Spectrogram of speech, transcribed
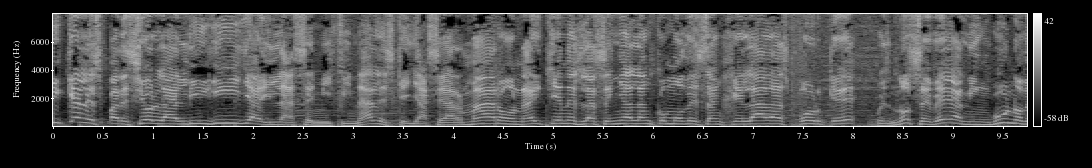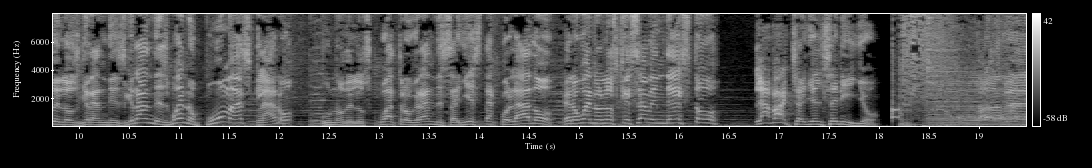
¿Y qué les pareció la liguilla y las semifinales que ya se armaron? Hay quienes la señalan como desangeladas porque pues no se ve a ninguno de los grandes grandes. Bueno, Pumas, claro, uno de los cuatro grandes allí está colado. Pero bueno, los que saben de esto, la bacha y el cerillo. ya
